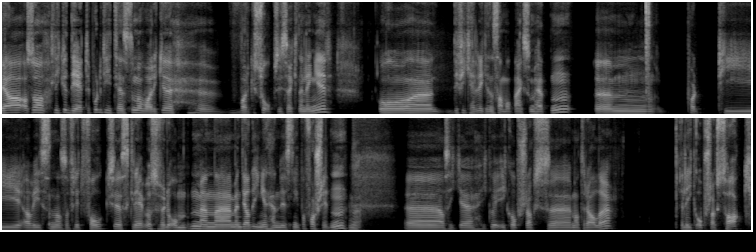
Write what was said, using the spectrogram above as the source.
Ja, altså, likviderte polititjenester var ikke, øh, var ikke så oppsiktsvekkende lenger, og øh, de fikk heller ikke den samme oppmerksomheten. Um, partiavisen, altså Fritt Folk, skrev jo selvfølgelig om den, men, øh, men de hadde ingen henvisning på forsiden. Eh, altså ikke, ikke, ikke oppslagsmateriale, eller ikke oppslagssak.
